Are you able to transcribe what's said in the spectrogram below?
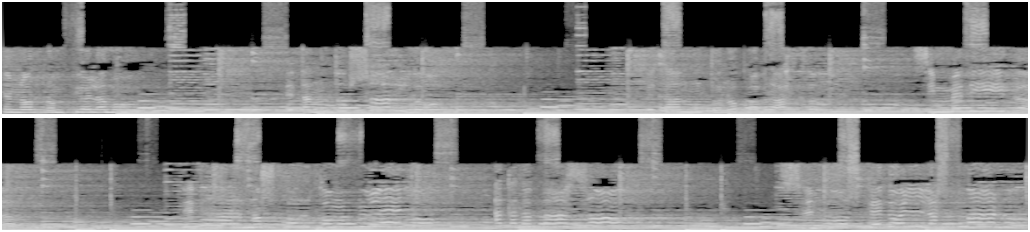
Se nos rompió el amor de tanto usarlo, de tanto loco abrazo sin medida, de darnos por completo cada paso. Se nos quedó en las manos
